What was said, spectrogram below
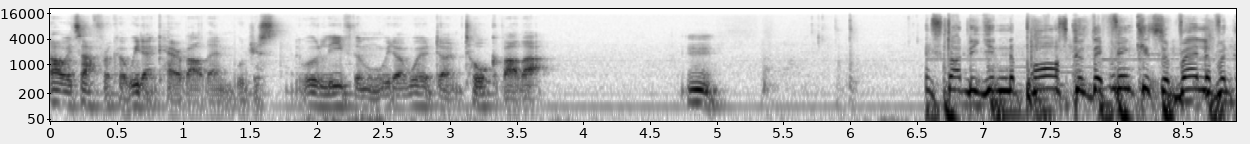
oh, it's Africa. We don't care about them. We'll just we'll leave them, we don't we don't talk about that. Hmm. Studying the past because they think it's irrelevant.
